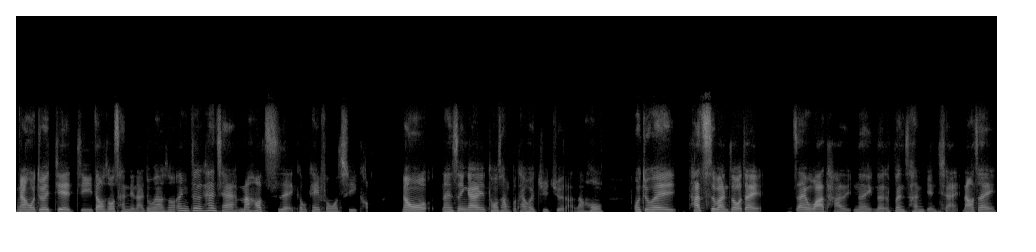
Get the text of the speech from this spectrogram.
然后我就会借机，到时候餐点来就问他说：“哎，你这个看起来蛮好吃哎，可不可以分我吃一口？”然后我男生应该通常不太会拒绝了。然后我就会他吃完之后，我再再挖他的那那份餐点起来。然后在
